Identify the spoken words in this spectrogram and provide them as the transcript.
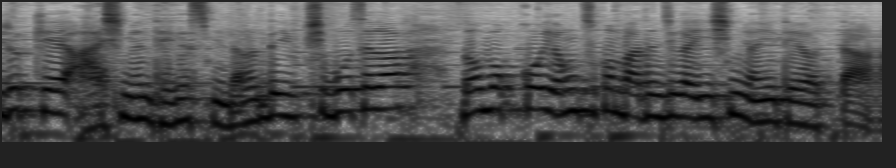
이렇게 아시면 되겠습니다. 그런데 65세가 넘었고 영주권 받은 지가 20년이 되었다.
